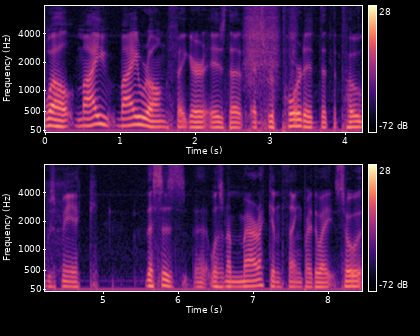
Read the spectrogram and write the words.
Well, my my wrong figure is that it's reported that the Pogues make this is uh, was an American thing, by the way. So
